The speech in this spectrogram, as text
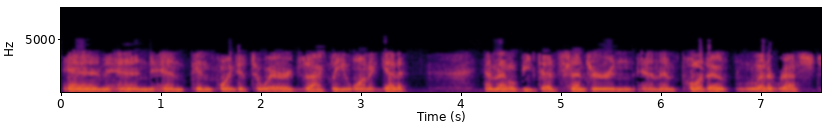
and and and pinpoint it to where exactly you want to get it. And that'll be dead center and and then pull it out and let it rest.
